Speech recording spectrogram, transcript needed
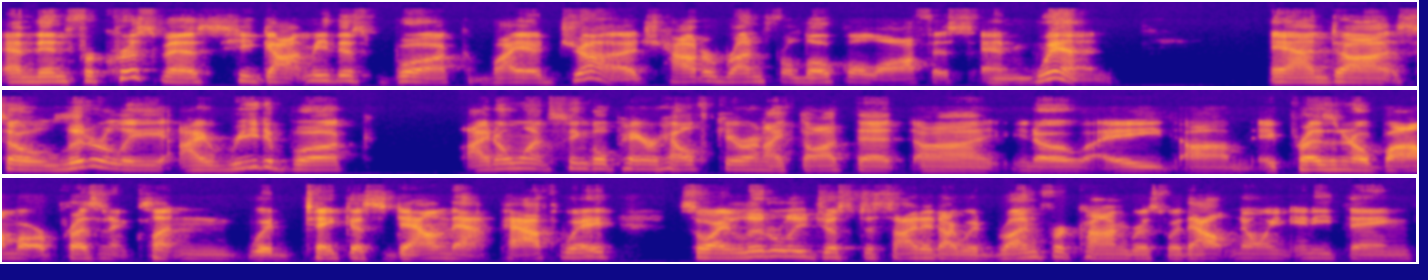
And then for Christmas, he got me this book by a judge, How to Run for Local Office and Win. And uh, so literally, I read a book I don't want single payer health care. And I thought that, uh, you know, a, um, a President Obama or President Clinton would take us down that pathway. So I literally just decided I would run for Congress without knowing anything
